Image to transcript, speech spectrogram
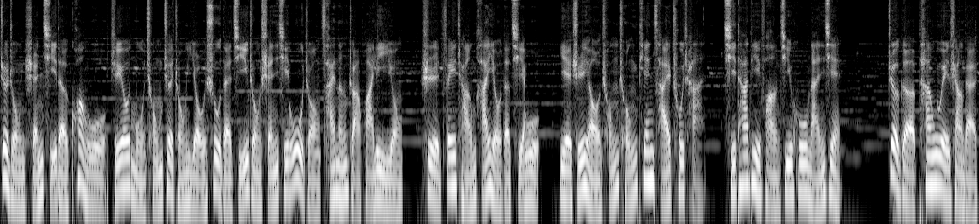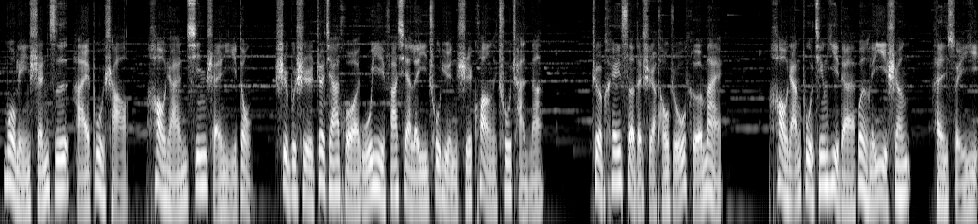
这种神奇的矿物只有母虫这种有数的几种神奇物种才能转化利用，是非常罕有的奇物，也只有重重天才出产，其他地方几乎难见。这个摊位上的墨林神姿还不少，浩然心神一动。”是不是这家伙无意发现了一处陨石矿出产呢？这黑色的石头如何卖？浩然不经意地问了一声，很随意。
